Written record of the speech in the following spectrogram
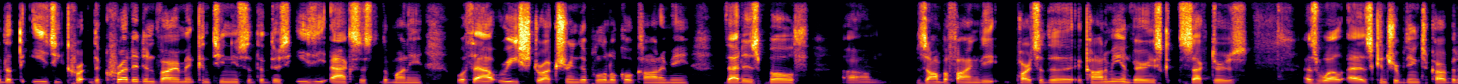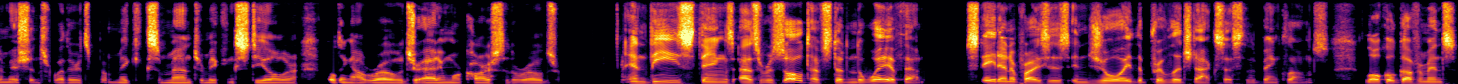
or that the easy the credit environment continues so that there's easy access to the money without restructuring the political economy that is both um, zombifying the parts of the economy in various sectors as well as contributing to carbon emissions whether it's making cement or making steel or building out roads or adding more cars to the roads. And these things as a result have stood in the way of that. State enterprises enjoy the privileged access to the bank loans. Local governments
